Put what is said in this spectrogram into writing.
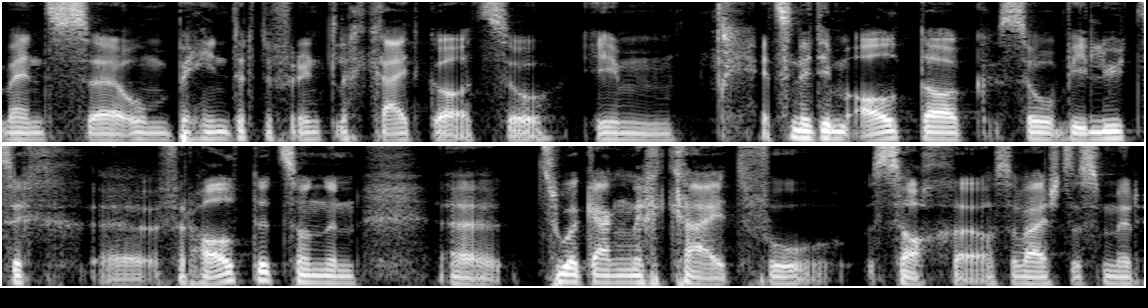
wenn es äh, um Behindertenfreundlichkeit geht, so im, jetzt nicht im Alltag, so wie Leute sich äh, verhalten, sondern äh, Zugänglichkeit von Sachen. Also weißt, dass man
